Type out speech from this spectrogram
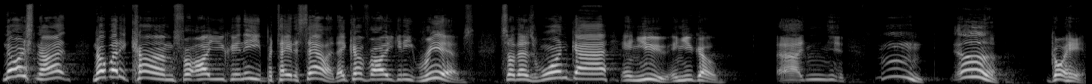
No, it's not. Nobody comes for all you can eat potato salad. They come for all you can eat ribs. So there's one guy and you, and you go, uh, mm, uh. go ahead.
